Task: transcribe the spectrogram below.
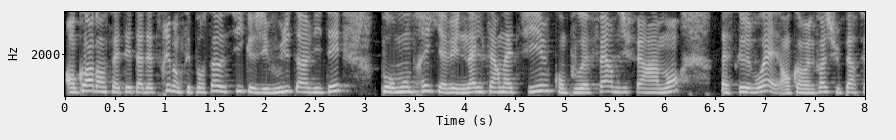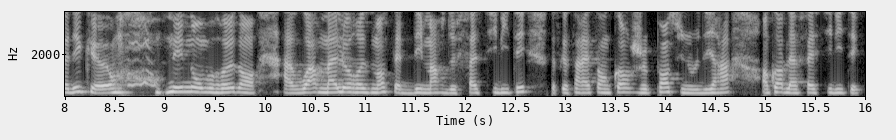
encore dans cet état d'esprit. Donc c'est pour ça aussi que j'ai voulu t'inviter pour montrer qu'il y avait une alternative qu'on pouvait faire différemment. Parce que ouais encore une fois je suis persuadée qu'on est nombreux dans avoir malheureusement cette démarche de facilité. Parce que ça reste encore je pense tu nous le diras encore de la facilité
